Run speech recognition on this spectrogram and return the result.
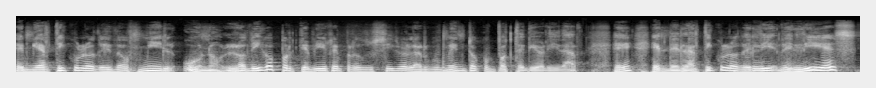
en mi artículo de 2001. Lo digo porque vi reproducido el argumento con posterioridad. ¿eh? En el artículo de, IES,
